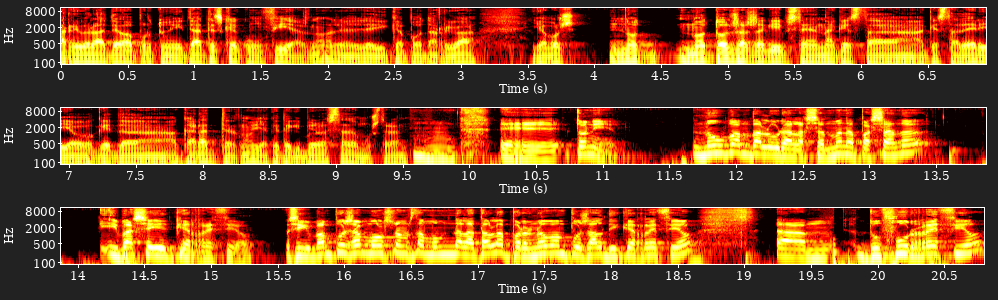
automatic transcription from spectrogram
arribarà la teva oportunitat és que confies no? és a dir, que pot arribar llavors no, no tots els equips tenen aquesta, aquesta dèria o aquest uh, caràcter no? i aquest equip l'està demostrant mm -hmm. eh, Toni, no ho van valorar la setmana passada i va ser Iker Recio. O sigui, van posar molts noms damunt de la taula, però no van posar el d'Iker Recio. Um, Dufour Recio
